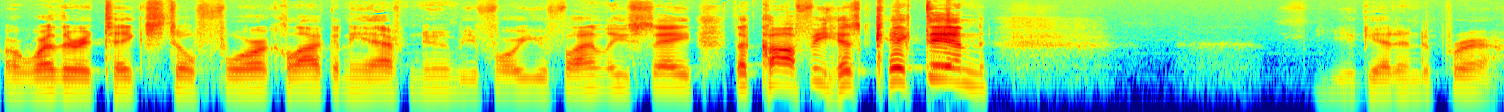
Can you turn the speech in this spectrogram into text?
or whether it takes till four o'clock in the afternoon before you finally say the coffee has kicked in, you get into prayer.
